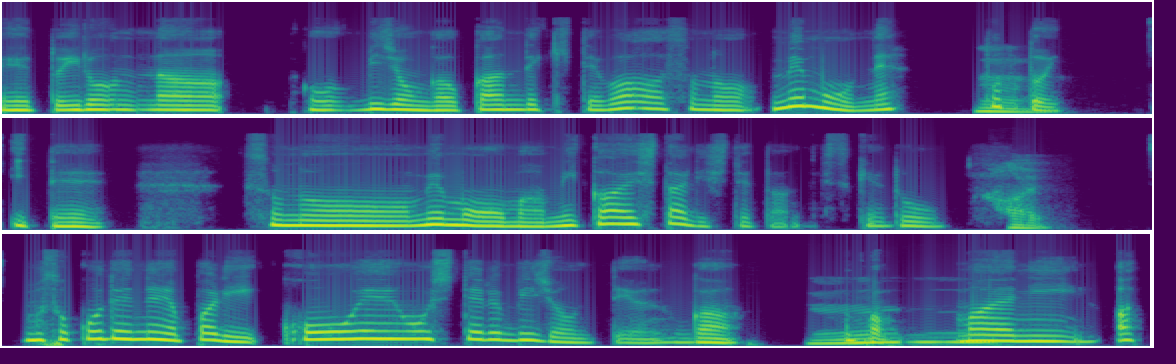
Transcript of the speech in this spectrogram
えっ、と、いろんな、こう、ビジョンが浮かんできては、そのメモをね、取っとい,、て、そのメモをまあ見返したりしてたんですけど、はい。もうそこでね、やっぱり講演をしてるビジョンっていうのがうんなんか前にあっ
